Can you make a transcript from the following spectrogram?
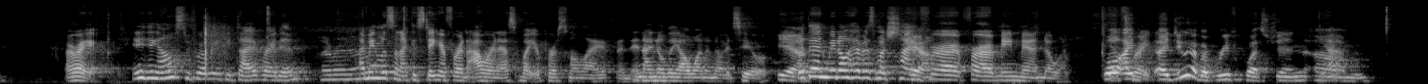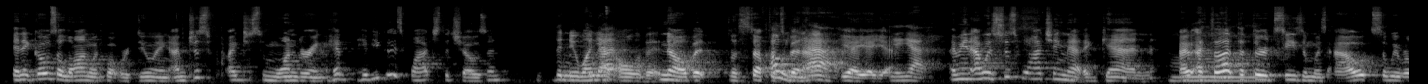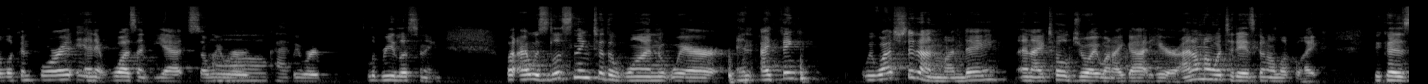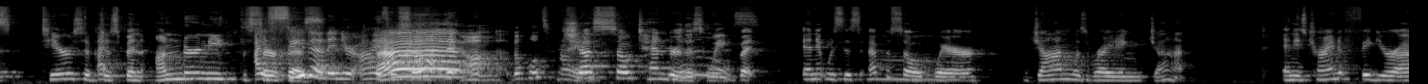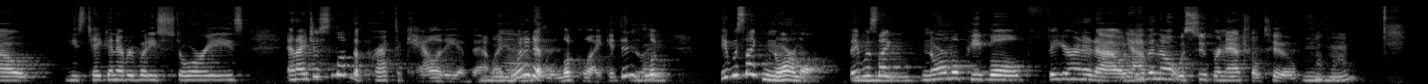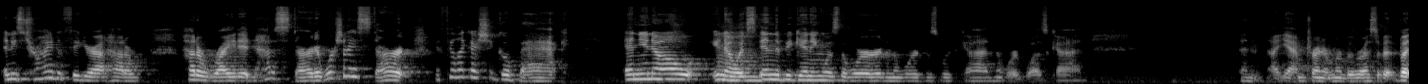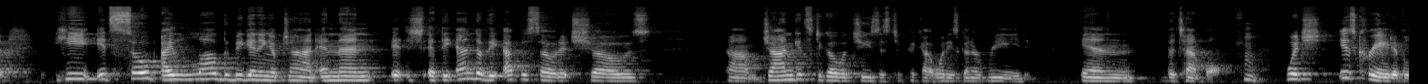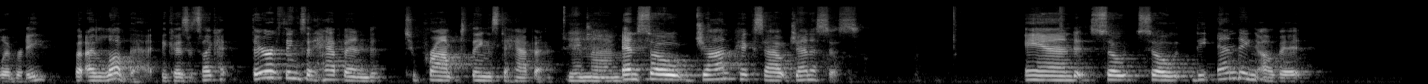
all right anything else before we could dive right in I mean, listen, I could stay here for an hour and ask about your personal life, and, and I know they all want to know it too. yeah. But then we don't have as much time Yeah. for our, for our main man, Noah. Well, That's I, right. I do have a brief question. Yeah. Um, and it goes along with what we're doing. I'm just, I just am wondering, have, have you guys watched The Chosen? The new one Not yet? all of it. No, but the stuff that's Oh, been yeah. out. Yeah, yeah, yeah. Yeah, yeah. I mean, I was just watching that again. I, I thought the Mm. third season was out, so we were looking for it, and it wasn't yet. So we were Oh, okay. we were re-listening. But I was listening to the one where, and I think we watched it on Monday, and I told Joy when I got here, I don't know what today's going to look like because tears have I- just been underneath the surface. I see that in your eyes. Ah. I saw uh, the whole time. just so tender this week. But and it was this episode Mm. where John was writing John, and he's trying to figure out. He's taken everybody's stories, and I just love the practicality of that. Like, what did it look like? It didn't look. It was like normal. It was like Mhm. normal people figuring it out, Yep. even though it was supernatural too. Mhm. And he's trying to figure out how to how to write it and how to start it. Where should I start? I feel like I should go back. And you know, you know, it's Mhm. in the beginning was the word, and the word was with God, and the word was God. And uh, yeah, I'm trying to remember the rest of it, but he, it's so. I love the beginning of John, and then it's at the end of the episode, it shows um, John gets to go with Jesus to pick out what he's going to read in the temple, Hmm. which is creative liberty. But I love that because it's like there are things that happened to prompt things to happen. Amen. And so John picks out Genesis. And so so the ending of it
